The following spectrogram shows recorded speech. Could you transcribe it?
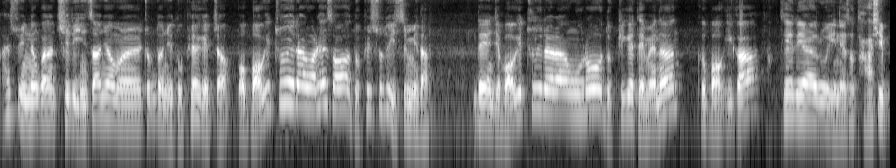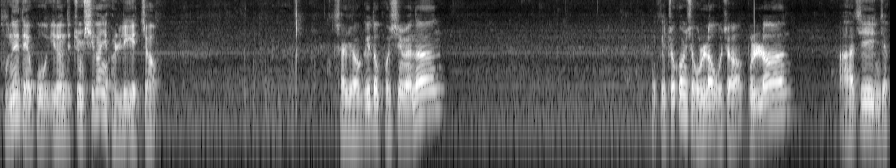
할 수 있는 거는 질 인산염을 좀 더 이제 높여야겠죠. 뭐 먹이 투여량을 해서 높일 수도 있습니다. 근데 이제 먹이 투여량으로 높이게 되면은 그 먹이가 박테리아로 인해서 다시 분해되고 이런데 좀 시간이 걸리겠죠. 자 여기도 보시면은 이렇게 조금씩 올라오죠. 물론 아직 이제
